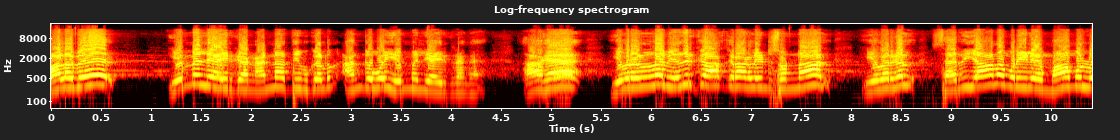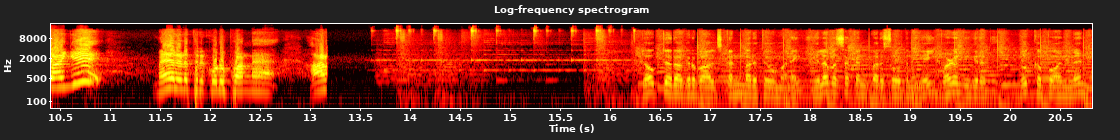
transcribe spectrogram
பல பேர் எம்எல்ஏ ஆயிருக்காங்க. அண்ணா திமுக அங்கே அங்க போய் எம்எல்ஏ ஆயிருக்கிறாங்க. ஆக இவரெல்லாம் எதிர்க்க ஆக்குறார்கள் என்று சொன்னால் இவர்கள் சரியான முறையிலே மாமூல் வாங்கி மேலிடத்திற்கு கொடுப்பாங்க. டாக்டர் அகர்வால்ஸ் கண் மருத்துவமனை இலவச கண் பரிசோதனையை வழங்குகிறது. புக் அப்பாயின்மெண்ட்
